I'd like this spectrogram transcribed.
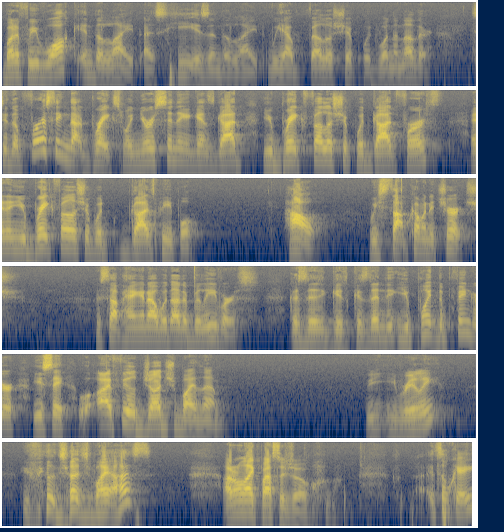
But if we walk in the light as He is in the light, we have fellowship with one another. See, the first thing that breaks when you're sinning against God, you break fellowship with God first, and then you break fellowship with God's people. How? We stop coming to church. We stop hanging out with other believers. Because then you point the finger, you say, well, I feel judged by them. Really? You feel judged by us? I don't like Pastor Joe. It's okay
